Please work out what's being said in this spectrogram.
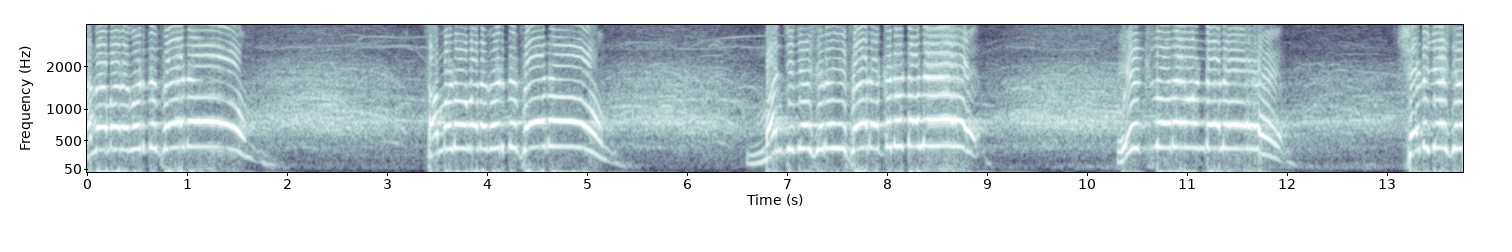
అన్న మన గుర్తు ఫ్యానం. తమ్ముడు మన గుర్తు ఫ్యానం. మంచి చేసిన ఈ ఫ్యాన్ ఎక్కడ ఉండాలి ఇంట్లోనే ఉండాలి. చెడు చేసిన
